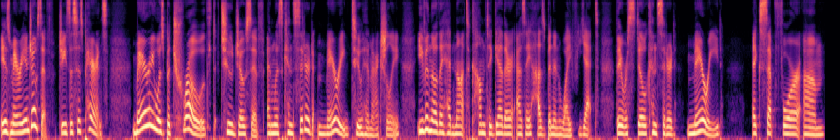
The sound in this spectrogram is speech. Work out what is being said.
is Mary and Joseph, Jesus' parents. Mary was betrothed to Joseph and was considered married to him, actually, even though they had not come together as a husband and wife yet. They were still considered married, except for um,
